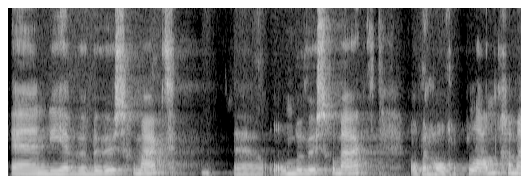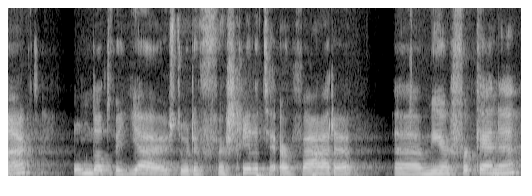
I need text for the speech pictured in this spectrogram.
En die hebben we bewust gemaakt, onbewust gemaakt, op een hoger plan gemaakt, omdat we juist door de verschillen te ervaren meer verkennen,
